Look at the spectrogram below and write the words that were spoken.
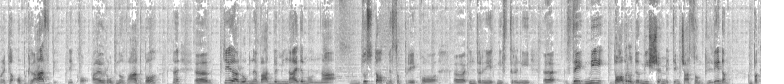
rekla, ob glasbi, neko aerobno vadbo. Ne, e, te aerobne vadbe mi najdemo na dostopne so preko e, internetnih strani. Zdaj ni dobro, da mi še med tem časom gledamo. Ampak,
